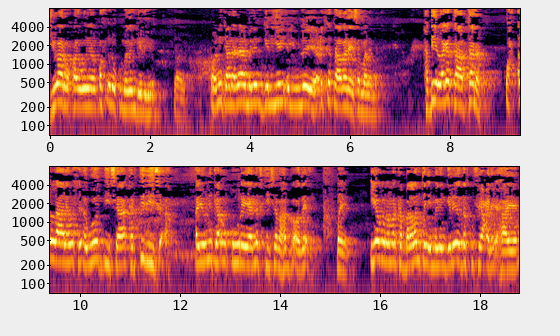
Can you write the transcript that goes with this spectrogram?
Jiwaar waxaa weeyaan qof inuu ku magangeliyo. Oo ninkan anaa magangeliyey ayuu leeyahay cid ka taabanaysa male marka haddii laga taabtana wax allaale wixii awooddiisa kartidiisa ah ayuu ninkaa u quurayaa naftiisaba ha go-de. Ayb. Iyaguna marka ballanta iyo magangelyada dad ku fiican ay ahaayeen.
